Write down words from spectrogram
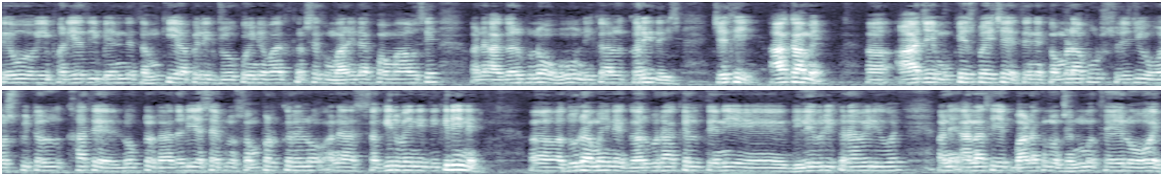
તેઓ એ ફરિયાદી બેનને ધમકી આપેલી, જો કોઈને વાત કરશે તો મારી નાખવામાં આવશે અને આ ગર્ભનો હું નિકાલ કરી દઈશ. જેથી આ કામે આ જે મુકેશભાઈ છે, તેને કમળાપુર શ્રીજી હોસ્પિટલ ખાતે ડોક્ટર રાદડિયા સાહેબનો સંપર્ક કરેલો અને આ સગીર દીકરીને અધૂરા મહિને ગર્ભ રાખેલ તેની ડિલિવરી કરાવેલી હોય અને આનાથી એક બાળકનો જન્મ થયેલો હોય,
